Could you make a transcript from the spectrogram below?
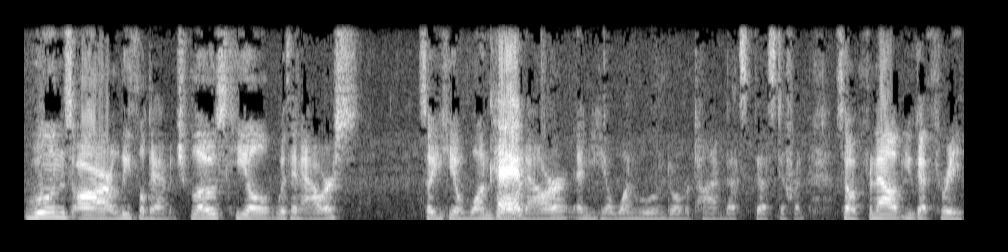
Wounds are lethal damage. Blows heal within hours. So you heal one blow an hour, and you heal one wound over time. That's that's different. So for now, you get three.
